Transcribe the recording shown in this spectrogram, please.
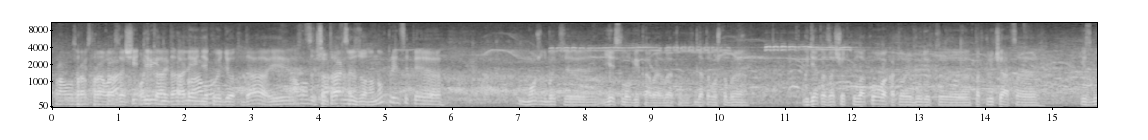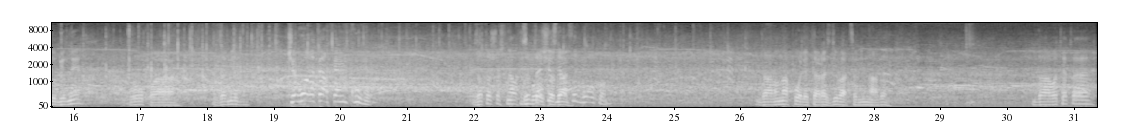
Правого Про- захисника. правозащитника, Олійник да, направо. Олейник уйдет, да, и А он в бежал центральную в центр. зону. Ну, в принципе, может быть, э, есть логика в в этом, для того, чтобы где-то за счет Кулакова, который будет э, подключаться из глубины, опа, замед... Червона картка Інкуму. за то, что снял За футболку, те, що да. футболку. Да, ну на поле-то раздеваться не надо. Да, вот это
